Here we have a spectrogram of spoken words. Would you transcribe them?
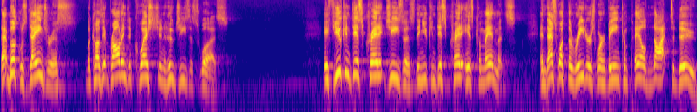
That book was dangerous because it brought into question who Jesus was. If you can discredit Jesus, then you can discredit his commandments. And that's what the readers were being compelled not to do.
